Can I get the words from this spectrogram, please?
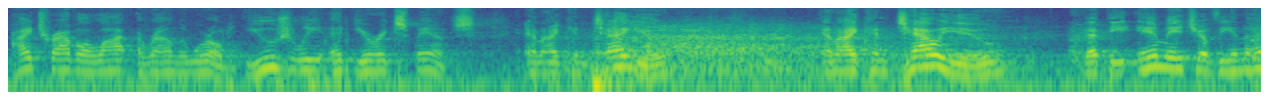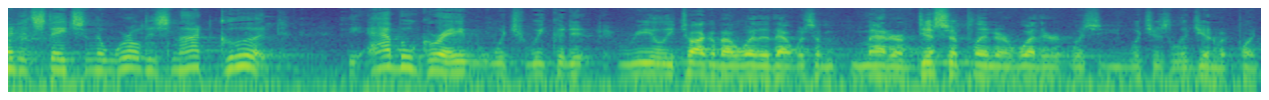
I travel a lot around the world, usually at your expense. And I can tell you, and I can tell you that the image of the United States in the world is not good. The Abu Ghraib, which we could really talk about whether that was a matter of discipline or whether it was, which is a legitimate point,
